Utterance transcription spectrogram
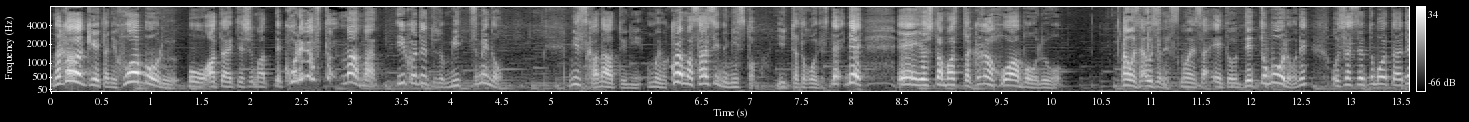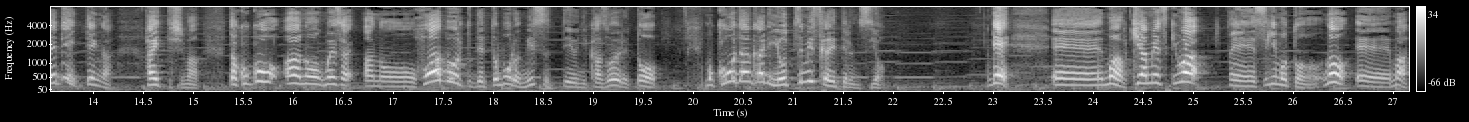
中川圭太にフォアボールを与えてしまって、これがまあまあ、言い方で言うと3つ目のミスかなというふうに思います。これはまあ最新のミスといったところですね。で、えー、吉田正尚がフォアボールをあ、ごめんなさい、嘘です。ごめんなさい。えっ、ー、と、デッドボールをね、押し出しデッドボールと当てて1点が入ってしまう。だここ、あの、ごめんなさい、あの、フォアボールとデッドボールをミスっていう風に数えると、もうこの段階で4つミスが出てるんですよ。で、えー、まあ、極めつきは、えー、杉本の、えーまあ、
